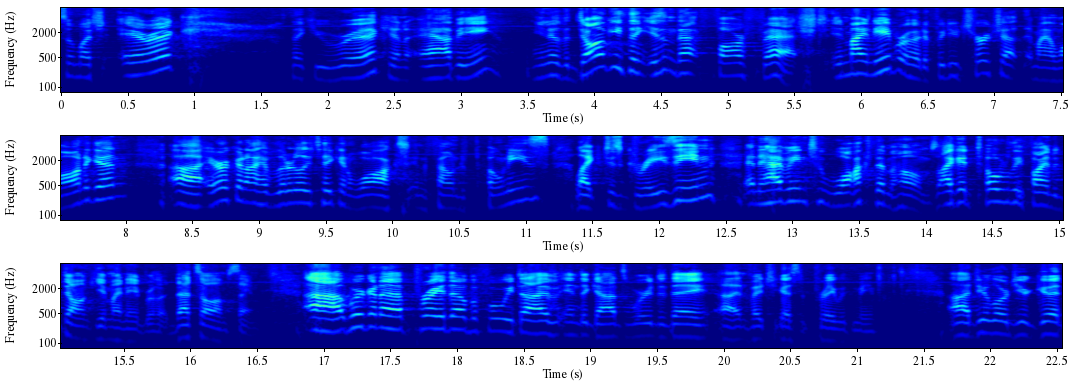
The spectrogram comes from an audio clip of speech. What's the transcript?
so much, Eric. Thank you, Rick and Abby. You know, the donkey thing isn't that far fetched. In my neighborhood, if we do church at my lawn again, uh, Eric and I have literally taken walks and found ponies, like just grazing, and having to walk them home. So I could totally find a donkey in my neighborhood. That's all I'm saying. Uh, we're going to pray, though, before we dive into God's word today. I invite you guys to pray with me. Uh, dear Lord, you're good.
